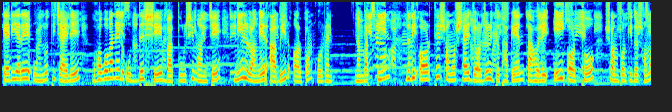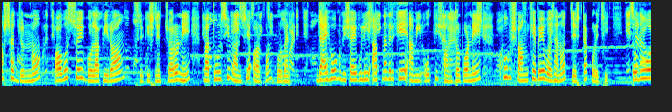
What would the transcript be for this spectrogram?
ক্যারিয়ারে উন্নতি চাইলে ভগবানের উদ্দেশ্যে বা তুলসী মঞ্চে নীল রঙের আবির অর্পণ করবেন। নাম্বার তিন, যদি অর্থের সমস্যায় জর্জরিত থাকেন, তাহলে এই অর্থ সম্পর্কিত সমস্যার জন্য অবশ্যই গোলাপি রং শ্রীকৃষ্ণের চরণে বা তুলসী মঞ্চে অর্পণ করবেন। যাই হোক, বিষয়গুলি আপনাদেরকে আমি অতি সন্তর্পণে, খুব সংক্ষেপে বোঝানোর চেষ্টা করেছি। তবুও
